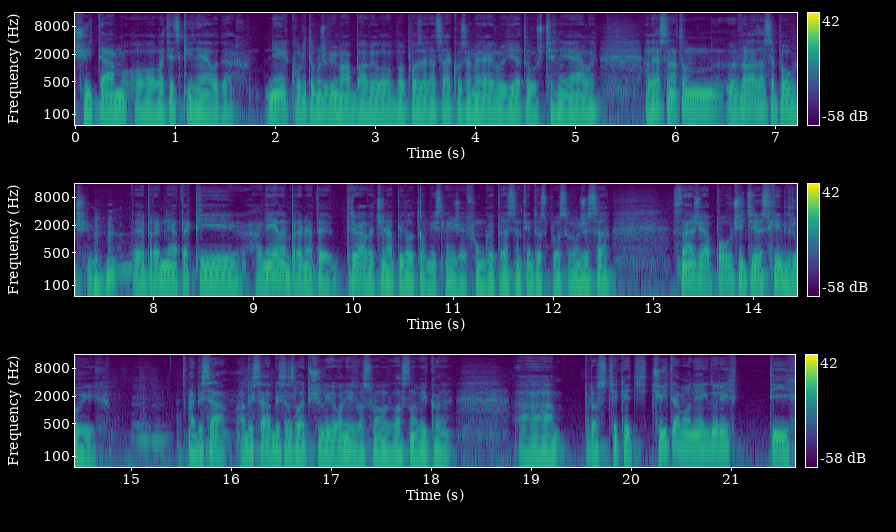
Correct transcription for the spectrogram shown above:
čítam o leteckých nehodách. Nie kvôli tomu, že by ma bavilo pozerať sa, ako zomierajú ľudia, to určite nie, ale, ale ja sa na tom veľa zase poučím. To je pre mňa taký, a nie len pre mňa, to je trvá väčšina pilotov, myslím, že funguje presne týmto spôsobom, že sa snažia poučiť z chýb druhých. Aby sa, aby, sa, aby sa zlepšili oni vo svojom vlastnom výkone. A proste keď čítam o niektorých tých,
